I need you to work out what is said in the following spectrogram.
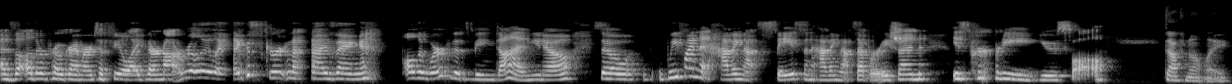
as the other programmer to feel like they're not really like, like scrutinizing all the work that's being done, you know? So we find that having that space and having that separation is pretty useful. Definitely.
